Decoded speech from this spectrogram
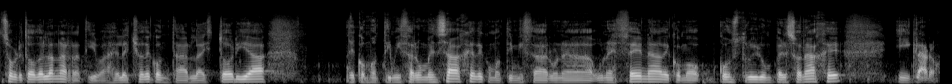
sobre todo es la narrativa, el hecho de contar la historia, de cómo optimizar un mensaje, de cómo optimizar una, una, escena, de cómo construir un personaje. Y claro,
